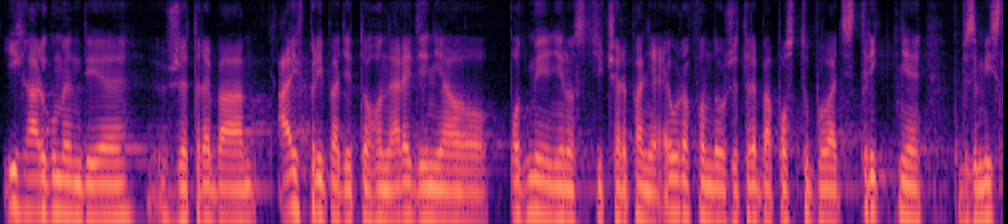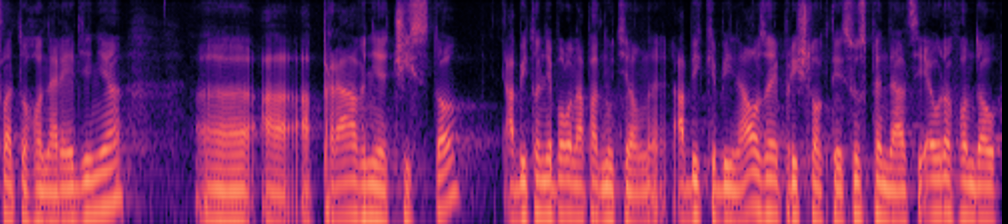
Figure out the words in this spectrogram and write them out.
ich argument je, že treba aj v prípade toho naredenia o podmienenosti čerpania eurofondov, že treba postupovať striktne v zmysle toho nariadenia e, a, a právne čisto, aby to nebolo napadnutelné. Aby keby naozaj prišlo k tej suspendácii eurofondov,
